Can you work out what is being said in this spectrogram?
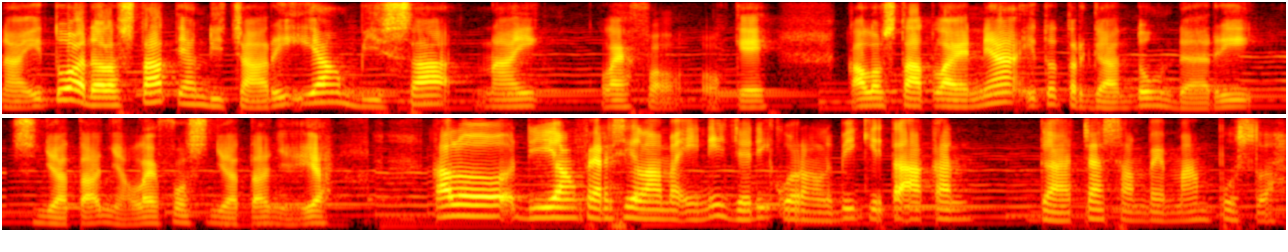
Nah, itu adalah stat yang dicari yang bisa naik level. Oke, kalau stat lainnya itu tergantung dari senjatanya, level senjatanya ya. Kalau di yang versi lama ini, jadi kurang lebih kita akan gacha sampai mampus lah.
